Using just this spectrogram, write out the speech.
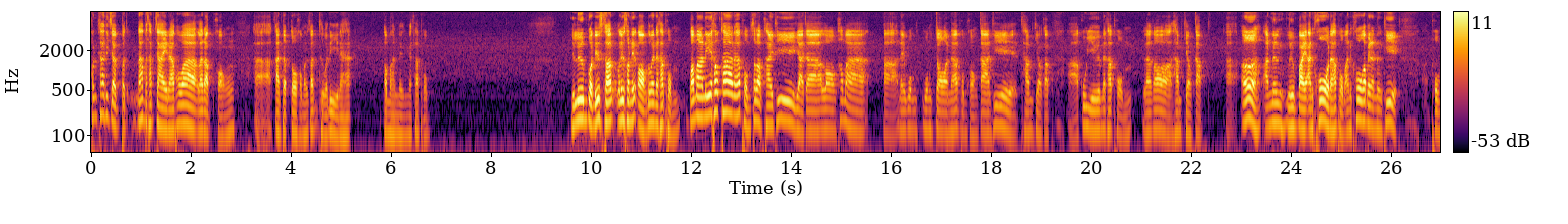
ค่อนข้างที่จะน่าประทับใจนะ เพราะว่าระดับของอการเติบโตของมันก็ถือว่าดีนะฮะ ประมาณหนึ่งนะครับผม อย่าลืมกด Discord หรือ Connect ออกด้วยนะครับผม ประมาณนี้คร่าวๆนะครับผมสำหรับใครที่อยากจะลองเข้ามาในวงวงจรนะครับผมของการที่ทำเกี่ยวกับกู้ยืมนะครับผมแล้วก็ทำเกี่ยวกับอเออ อันนึงลืมไปอันโคนะครับผมอันโคก็เป็นอันนึงที่ผม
